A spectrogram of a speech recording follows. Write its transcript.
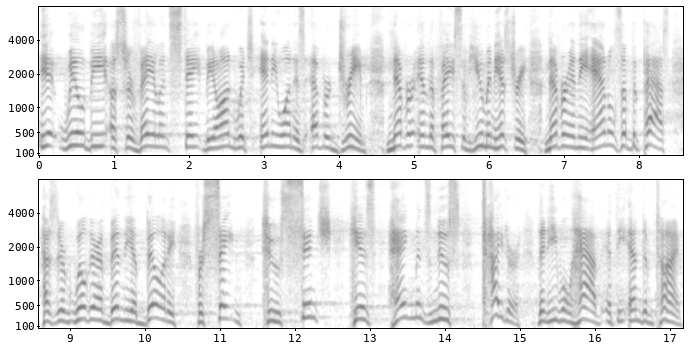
It will be a surveillance state beyond which anyone has ever dreamed. Never in the face of human history, never in the annals of the past has there, will there have been the ability for Satan to cinch his hangman's noose tighter than he will have at the end of time.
